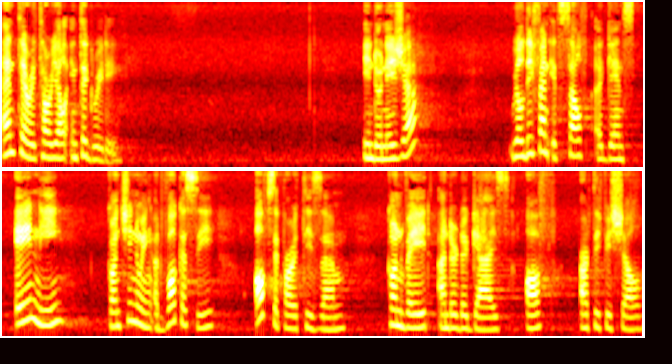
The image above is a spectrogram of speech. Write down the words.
and territorial integrity. Indonesia will defend itself against any continuing advocacy of separatism conveyed under the guise of artificial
